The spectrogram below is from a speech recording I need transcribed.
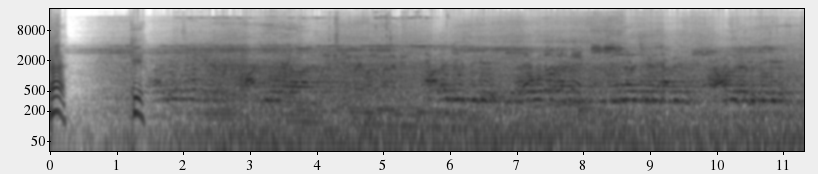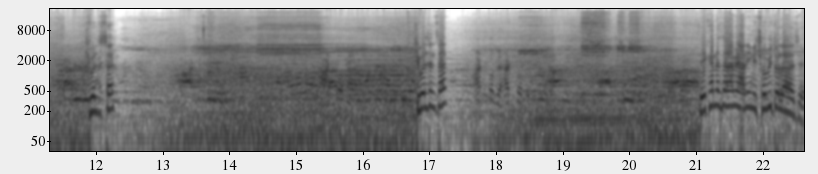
হ্যাঁ কি? কি বলছি স্যার? কি বলছেন sir? Hard copy hard copy. এখানে স্যার আমি আনিনি ছবি তোলা আছে।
